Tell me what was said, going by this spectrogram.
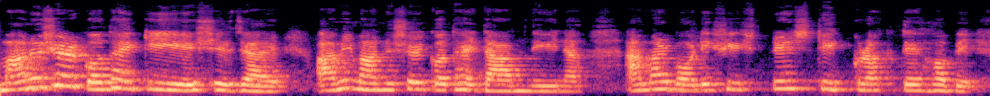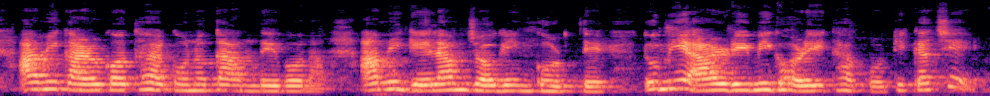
মানুষের কথায় কি এসে যায়? আমি মানুষের কথায় দাম দিই না। আমার বডি ফিটনেস ঠিক রাখতে হবে। আমি কারও কথা কোনো কান দেব না। আমি গেলাম জগিং করতে। তুমি আর রিমি ঘরেই থাকো, ঠিক আছে?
